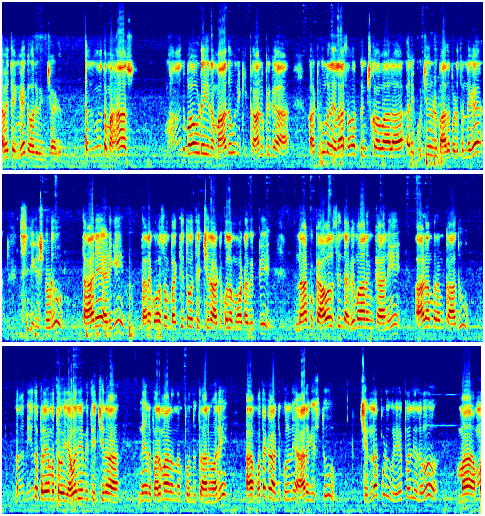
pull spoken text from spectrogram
అమితంగా గౌరవించాడు. తరువాత మహా మహానుభావుడైన మాధవునికి కానుకగా అటుకులను ఎలా సమర్పించుకోవాలా అని కుచేలుడు బాధపడుతుండగా శ్రీకృష్ణుడు తానే అడిగి తన కోసం భక్తితో తెచ్చిన అటుకుల మూట విప్పి నాకు కావాల్సింది అభిమానం కానీ ఆడంబరం కాదు. నా మీద ప్రేమతో ఎవరేమి తెచ్చినా నేను పరమానందం పొందుతాను అని ఆ ముతక అటుకుల్ని ఆరగిస్తూ చిన్నప్పుడు రేపల్లెలో మా అమ్మ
